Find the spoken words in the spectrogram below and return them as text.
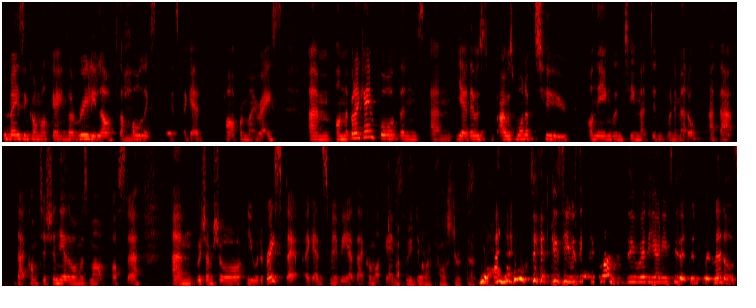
an amazing Commonwealth Games. I really loved the mm. whole experience. Again, apart from my race um, on the but I came fourth and um, yeah there was I was one of two on the England team that didn't win a medal at that that competition the other one was Mark Foster um, which I'm sure you would have raced against maybe at that Commonwealth Games. I beat Mark Foster at that. Yeah, I know you did because he was the only one. They were the only two that didn't win medals.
